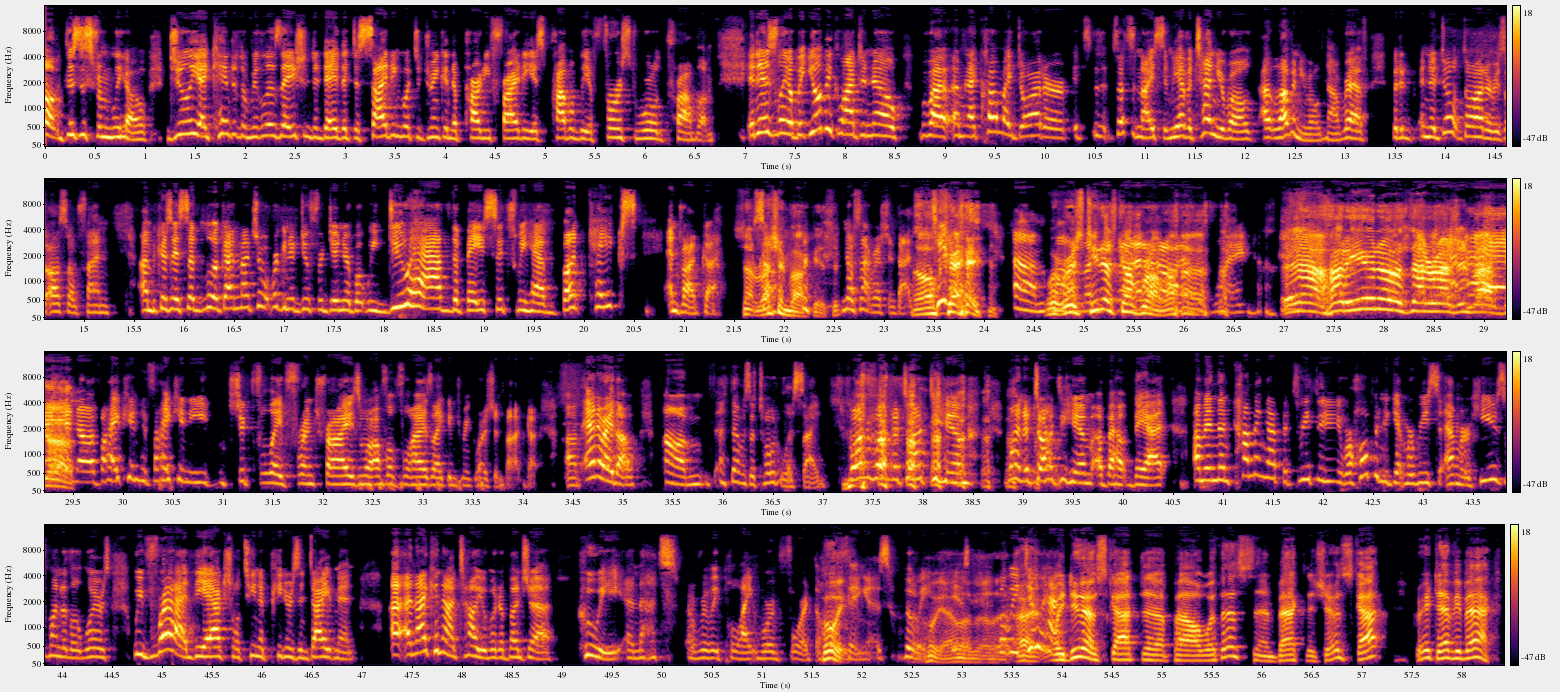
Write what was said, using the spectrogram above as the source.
Oh, this is from Leo. Julie, I came to the realization today that deciding what to drink in a party Friday is probably a first world problem. It is, Leo, but you'll be glad to know. I mean, I call my daughter, it's, it's that's nice. And we have a 10 year old, 11 year old now, Rev, but an adult daughter is also fun um, because I said, look, I'm not sure what we're going to do for dinner, but we do have the basics. We have bunt cakes and vodka. It's not so, Russian vodka, is it? no, it's not Russian vodka. Okay. Um, Well, where's Tito's come from? yeah. How do you know it's not Russian vodka? You know, if I can if I can eat Chick Fil A French fries, waffle fries, I can drink Russian vodka. Um, anyway, though, um, that was a total aside. Wanted, wanted to talk to him. wanted to talk to him about that. Um, and then coming up at three thirty, we're hoping to get Maurice Emmer. He's one of the lawyers. We've read the actual Tina Peters indictment, uh, and I cannot tell you what a bunch of hooey, and that's a really polite word for it. The hooey. whole thing is hooey. hooey is. But we All do right. have we do have Scott uh, Powell with us, and back to the show. Scott, great to have you back.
